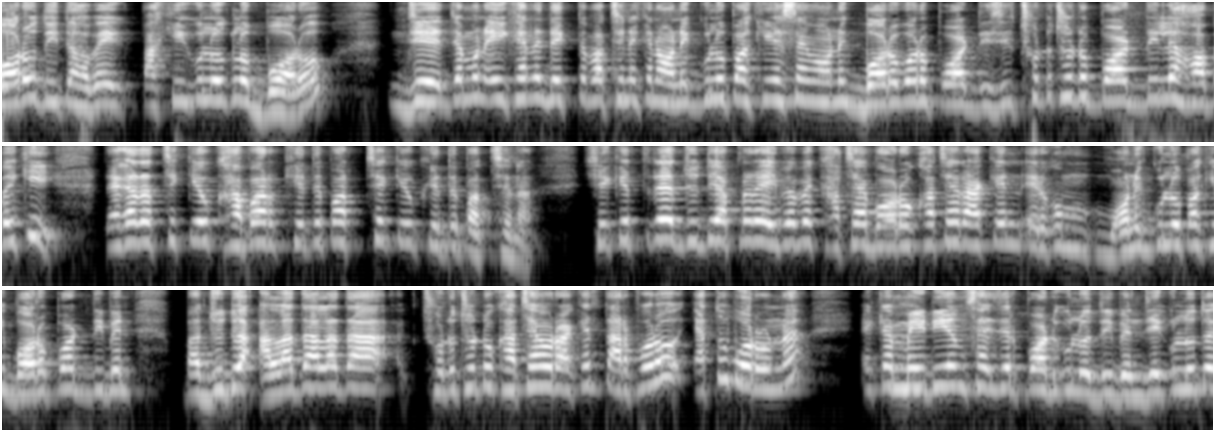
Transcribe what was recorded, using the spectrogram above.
বড় দিতে হবে, পাখিগুলো ওগুলো বড়। যে যেমন এইখানে দেখতে পাচ্ছেন, এখানে অনেকগুলো পাখি আছে, আমি অনেক বড় বড় পট দিছি ছোট ছোট পট দিলে হবে কি, দেখা যাচ্ছে কেউ খাবার খেতে পাচ্ছে, কেউ খেতে পাচ্ছে না। সেক্ষেত্রে যদি আপনারা এইভাবে খাঁচায়, বড় খাঁচায় রাখেন, এরকম অনেকগুলো পাখি বড় পট দিবেন, বা যদি আলাদা আলাদা ছোট ছোট খাঁচায়ও রাখেন, তারপরেও এত বড় না, একটা মিডিয়াম সাইজের পটগুলো দিবেন, যেগুলোতে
